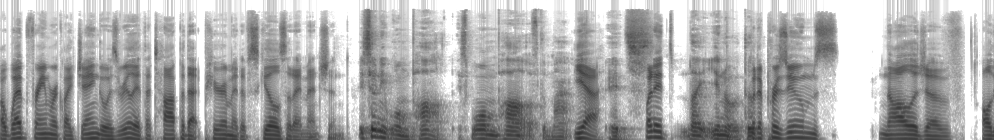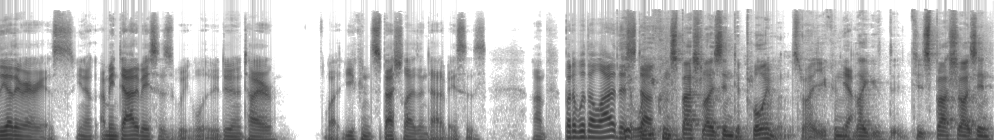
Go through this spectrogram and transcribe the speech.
a web framework like Django is really at the top of that pyramid of skills that I mentioned. It's only one part. It's one part of the map. Yeah, It's but it's- like you know the, but it presumes knowledge of all the other areas. You know, I mean, databases. We, we do an entire what you can specialize in databases, um, but with a lot of this yeah, well, stuff, you can specialize in deployments, right? You can Yeah. like specialize in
